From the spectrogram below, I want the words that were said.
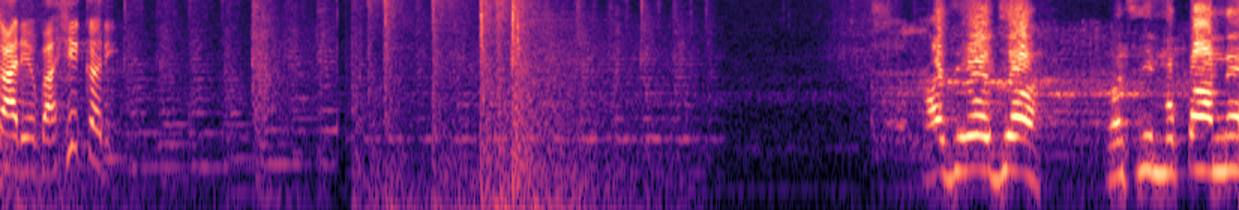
કાર્યવાહી કરી. આજરોજ વંથલી મુકામે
